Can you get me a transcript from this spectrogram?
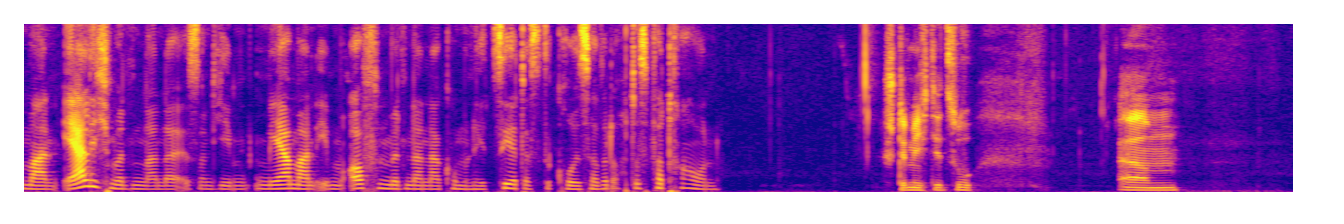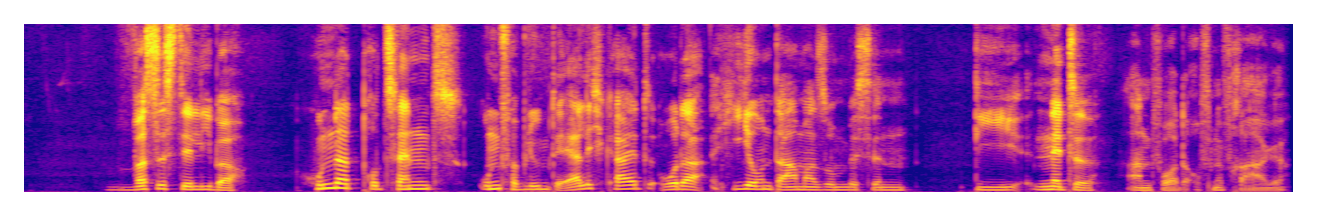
man ehrlich miteinander ist und je mehr man eben offen miteinander kommuniziert, desto größer wird auch das Vertrauen. Stimme ich dir zu. Ähm, was ist dir lieber? 100% unverblümte Ehrlichkeit oder hier und da mal so ein bisschen die nette Antwort auf eine Frage?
